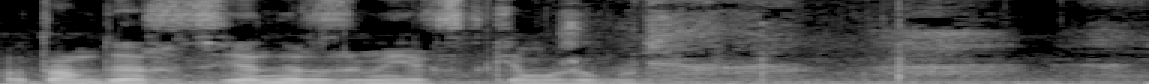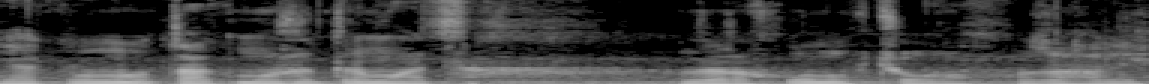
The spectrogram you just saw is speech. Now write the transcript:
а там держиться. Я не розумію, як це таке може бути. Як воно так може триматися. За рахунок чого взагалі.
